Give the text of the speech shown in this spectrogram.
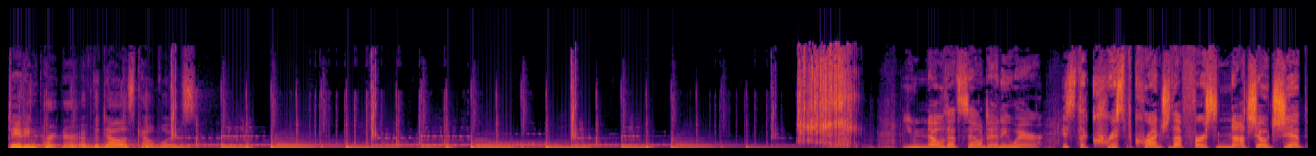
dating partner of the Dallas Cowboys. You know that sound anywhere. It's the crisp crunch of that first nacho chip.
